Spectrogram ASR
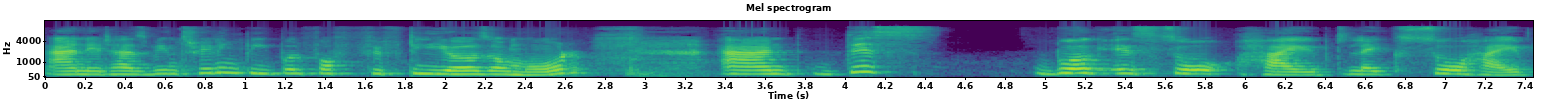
and it has been thrilling people for 50 years or more. And this book is so hyped, like so hyped.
